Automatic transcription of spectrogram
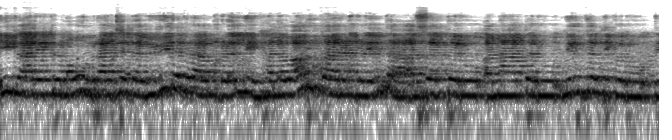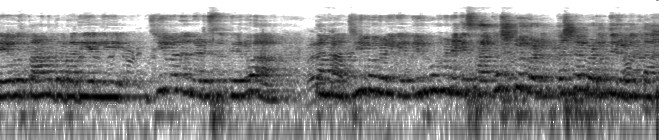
ಈ ಕಾರ್ಯಕ್ರಮವು ರಾಜ್ಯದ ವಿವಿಧ ಗ್ರಾಮಗಳಲ್ಲಿ ಹಲವಾರು ಕಾರಣಗಳಿಂದ ಅಸಕ್ತರು ಅನಾಥರು ನಿರ್ಗತಿಕರು ದೇವಸ್ಥಾನದ ಬದಿಯಲ್ಲಿ ಜೀವನ ನಡೆಸುತ್ತಿರುವ ತಮ್ಮ ಜೀವಗಳಿಗೆ ನಿರ್ವಹಣೆಗೆ ಸಾಕಷ್ಟು ಪಡ್- ಕಷ್ಟಪಡುತ್ತಿರುವಂತಹ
